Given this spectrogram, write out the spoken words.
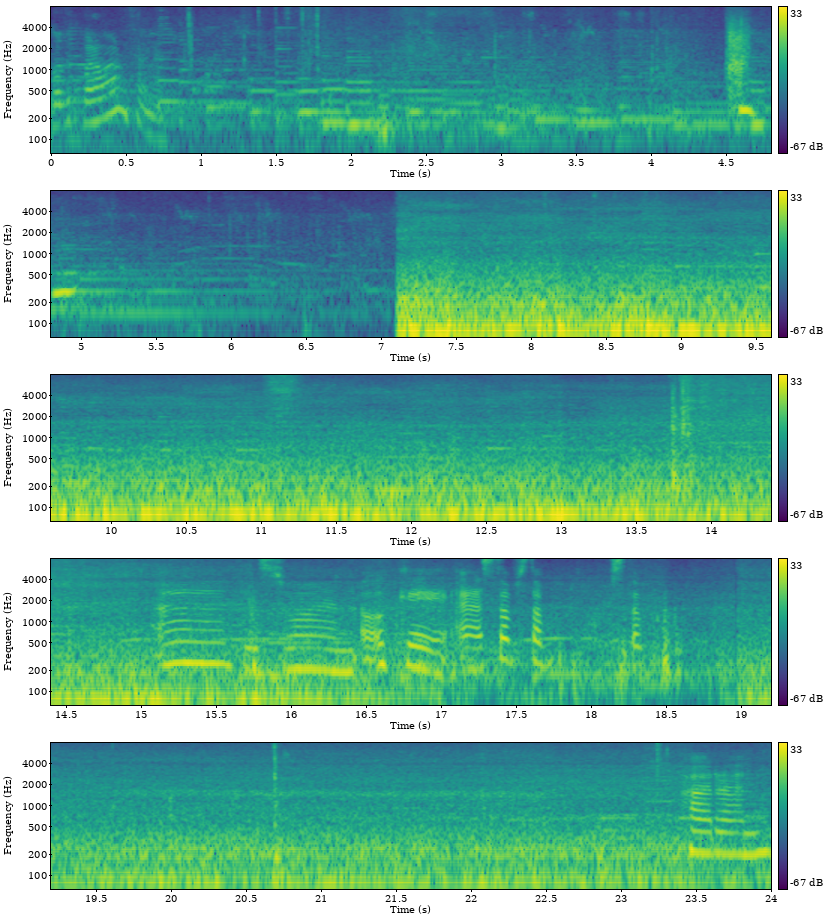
Bozuk para var mı sende? One. Okay. Uh, stop, stop, stop. Haran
